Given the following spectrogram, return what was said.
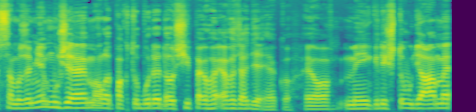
Samozřejmě můžeme, ale pak to bude další a v řadě. Jako, jo. My, když to uděláme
